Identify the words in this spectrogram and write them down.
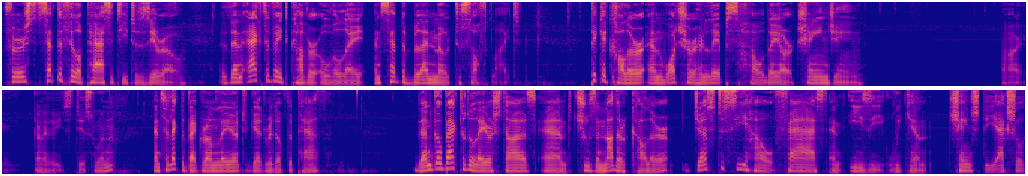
First, set the fill opacity to zero. Then activate color overlay and set the blend mode to soft light. Pick a color and watch her lips how they are changing. I gonna use this one and select the background layer to get rid of the path. Then go back to the layer styles and choose another color just to see how fast and easy we can change the actual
